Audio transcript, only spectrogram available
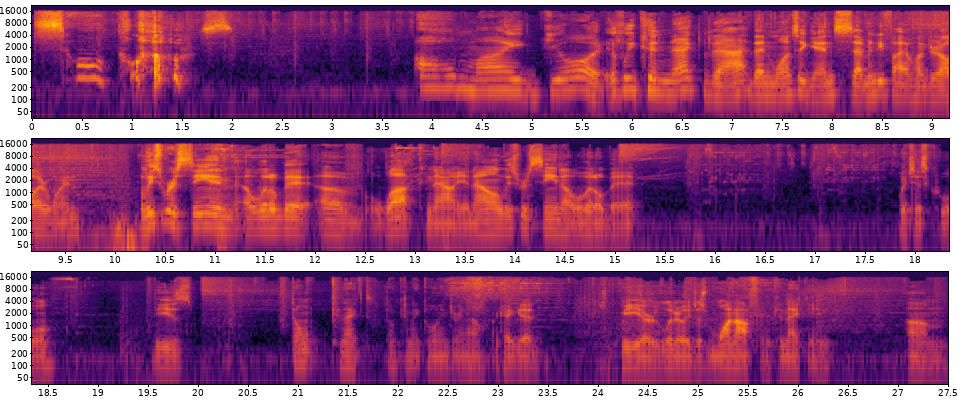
so close. Oh my god. If we connect that, then once again, $7,500 win. At least we're seeing a little bit of luck now, you know? At least we're seeing a little bit. Which is cool. These don't connect. Don't connect coins right now. Okay, good. We are literally just one off from connecting um,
